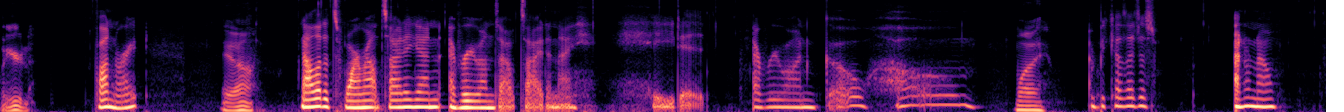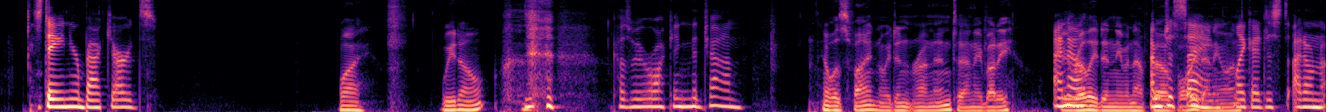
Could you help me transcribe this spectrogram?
Weird. Fun, right? Yeah. Now that it's warm outside again, everyone's outside and I hate it. Everyone go home. Why? Because I just, I don't know. Stay in your backyards. Why? We don't. Because we were walking the John. It was fine. We didn't run into anybody. I know. really didn't even have to I'm just saying. anyone. Like, I just, I don't.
